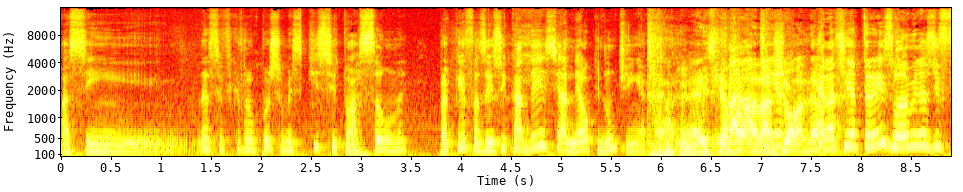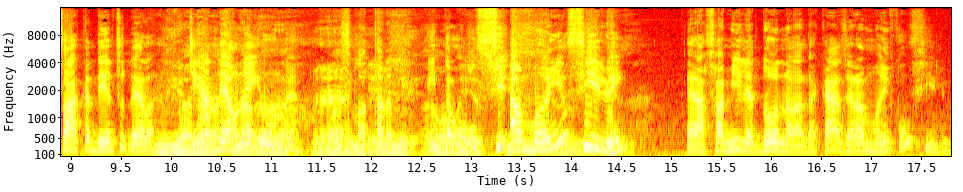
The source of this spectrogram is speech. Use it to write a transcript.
assim, né, você fica falando, poxa, mas que situação, né? Pra que fazer isso? E cadê esse anel que não tinha, cara? É isso que Ela falar. Ela tinha- achou, né? Ela tinha três lâminas de faca dentro dela. E o tinha anel nada, nenhum, não. né? É, Nossa, que mataram a. Então, o fi- a mãe e o filho, hein? Era a família dona lá da casa, era a mãe com o filho.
